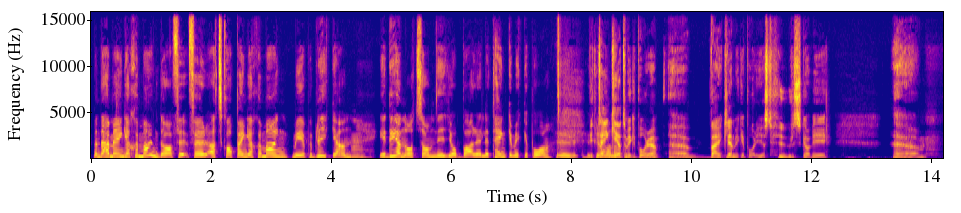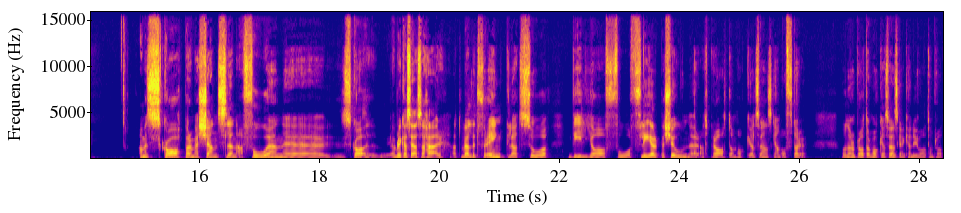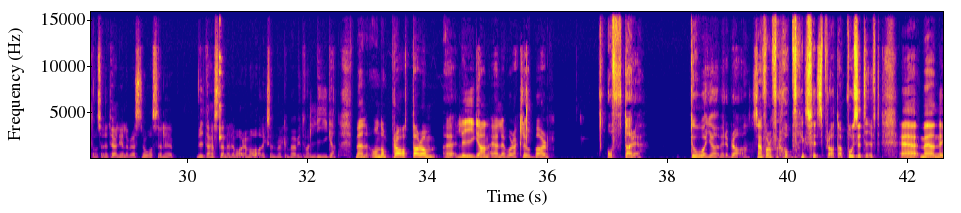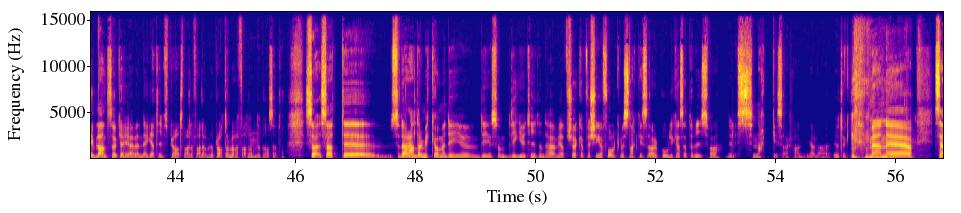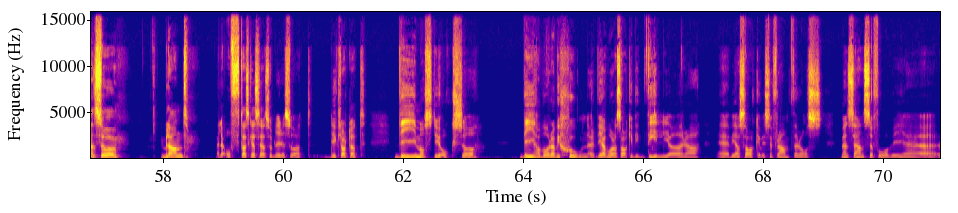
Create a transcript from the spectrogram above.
Men det här med engagemang då, för, för att skapa engagemang med publiken, mm. är det något som ni jobbar eller tänker mycket på? Hur, hur vi klubbarna... tänker jättemycket på det, uh, verkligen mycket på det, just hur ska vi uh, ja, men skapa de här känslorna, få en... Uh, ska, jag brukar säga så här, att väldigt förenklat så vill jag få fler personer att prata om Hockeyallsvenskan oftare. Och när de pratar om Hockeyallsvenskan kan det ju vara att de pratar om Södertälje eller Västerås eller Vita Hästen eller vad det må vara. Liksom. Det behöver inte vara ligan. Men om de pratar om eh, ligan eller våra klubbar oftare, då gör vi det bra. Sen får de förhoppningsvis prata positivt. Eh, men ibland så kan jag även negativt prata i alla fall. Men då pratar de i alla fall om det på något sätt. Så, så, att, eh, så där handlar det mycket om. Men det, är ju, det, är som, det ligger ju i tiden det här med att försöka förse folk med snackisar på olika sätt och vis. Va? Eller snackisar, fan jävla uttryck. Men eh, sen så ibland, eller ofta ska jag säga, så blir det så att det är klart att vi måste ju också, vi har våra visioner, vi har våra saker vi vill göra, vi har saker vi ser framför oss. Men sen så får vi eh,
